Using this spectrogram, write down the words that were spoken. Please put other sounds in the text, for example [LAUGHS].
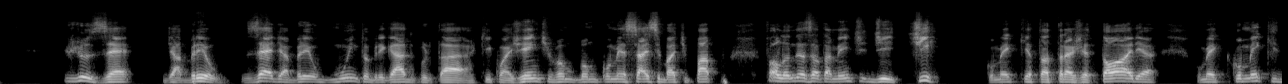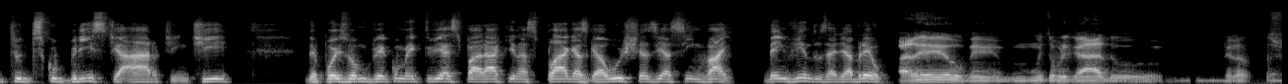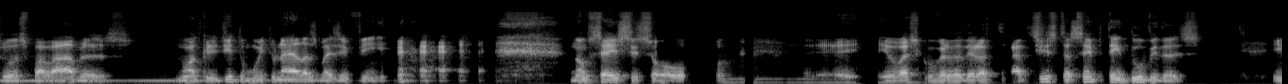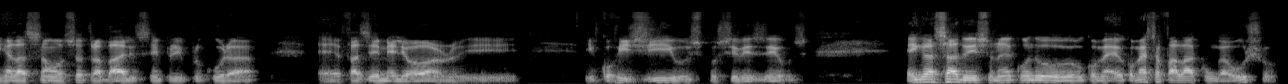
José de Abreu. Zé de Abreu, muito obrigado por estar aqui com a gente. Vamos, vamos começar esse bate-papo falando exatamente de ti. Como é que é a tua trajetória? Como é, como é que tu descobriste a arte em ti? Depois vamos ver como é que tu viesse parar aqui nas plagas gaúchas e assim vai. Bem-vindo, Zé de Abreu. Valeu, bem, muito obrigado pelas suas palavras. Não acredito muito nelas, mas enfim. [LAUGHS] Não sei se sou. É, eu acho que o verdadeiro artista sempre tem dúvidas em relação ao seu trabalho, sempre procura é, fazer melhor e, e corrigir os possíveis erros. É engraçado isso, né? Quando eu, come, eu começo a falar com um gaúcho,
